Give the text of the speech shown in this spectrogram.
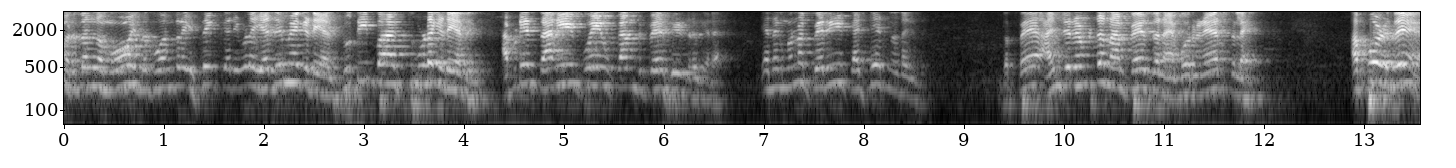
மிருதங்கமோ இது போன்ற இசைக்கருவிகளோ எதுவுமே கிடையாது. சுதி பாக்ஸ் கூட கிடையாது. அப்படியே தனியே போய் உட்கார்ந்து பேசிட்டு இருக்கிறேன். எனக்கு முன்ன பெரிய கச்சேரி நடக்குது. இந்த பே அஞ்சு நிமிஷம் நான் பேசினேன் ஒரு நேரத்தில். அப்பொழுது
